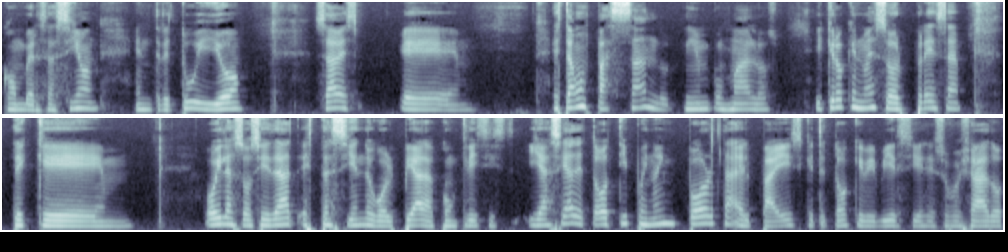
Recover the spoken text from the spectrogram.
conversación entre tú y yo. Sabes, eh, estamos pasando tiempos malos y creo que no es sorpresa de que hoy la sociedad está siendo golpeada con crisis, ya sea de todo tipo y no importa el país que te toque vivir, si es desarrollado,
